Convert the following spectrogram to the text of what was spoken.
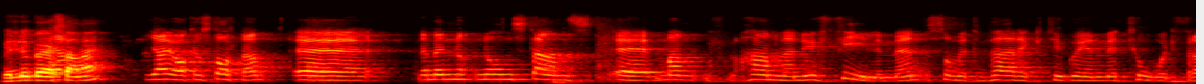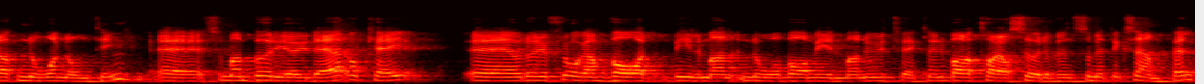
Vill du börja Sami? Ja, jag kan starta. Eh, nej, men någonstans, eh, man använder ju filmen som ett verktyg och en metod för att nå någonting. Eh, så man börjar ju där. Okej, okay Eh, och då är det frågan vad vill man nå, vad vill man utveckla? Nu bara tar jag serven som ett exempel.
